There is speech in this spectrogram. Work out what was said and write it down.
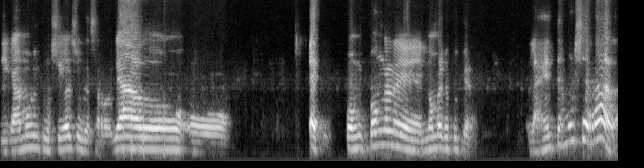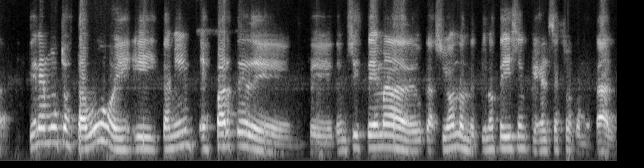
digamos inclusive el subdesarrollado o... póngale el nombre que tú quieras. La gente es muy cerrada, tiene muchos tabús y también es parte de, de, un sistema de educación donde tú no te dicen que es el sexo como tal.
